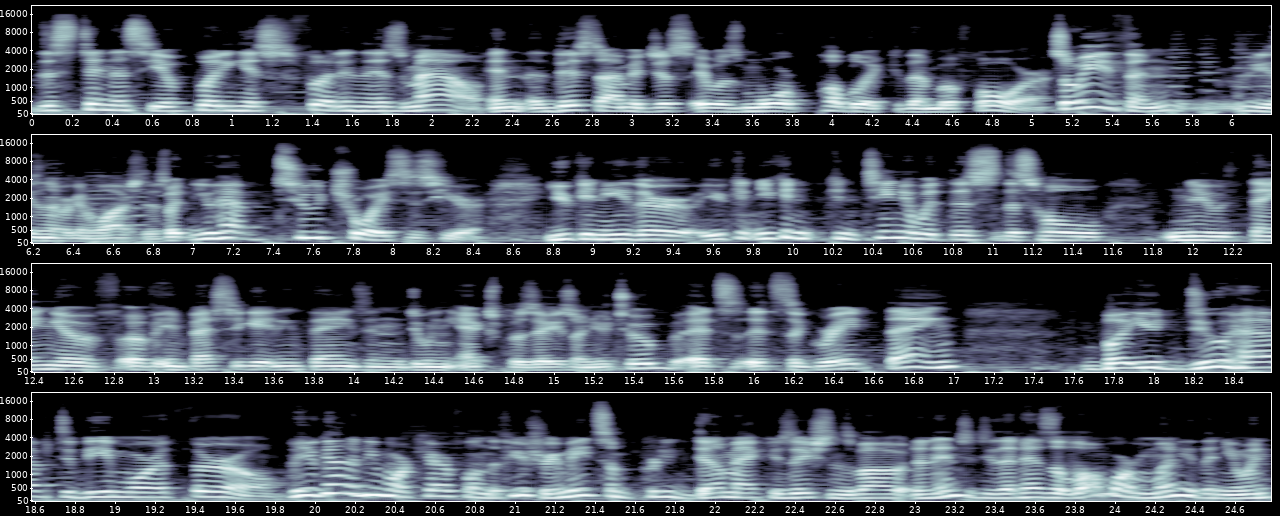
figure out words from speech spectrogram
this tendency of putting his foot in his mouth. And this time it just, it was more public than before. So Ethan, he's never gonna watch this, but you have two choices here. You can either, you can you can continue with this this whole new thing of, of investigating things and doing exposés on YouTube. It's, it's a great thing but you do have to be more thorough. But you gotta be more careful in the future. He made some pretty dumb accusations about an entity that has a lot more money than you, and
